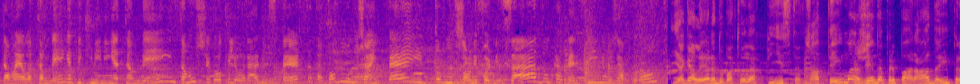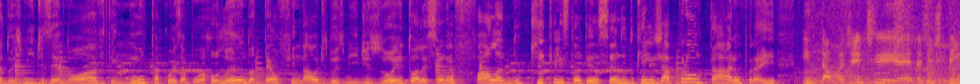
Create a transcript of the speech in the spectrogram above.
Então ela também, a pequenininha também. Então chegou aquele horário desperta, tá todo mundo já em pé e todo mundo já uniformizado, um cafezinho já pronto. E a galera do Batom na Pista já tem uma agenda preparada aí para 2019, tem muita coisa boa rolando até o final de 2018. A Alessandra fala do que, que eles estão pensando, do que eles já aprontaram por aí. Então, a gente, a gente tem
